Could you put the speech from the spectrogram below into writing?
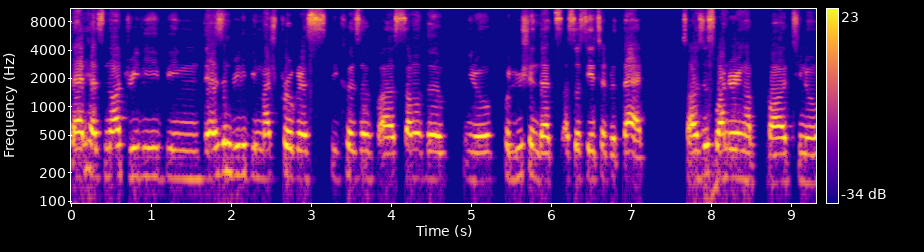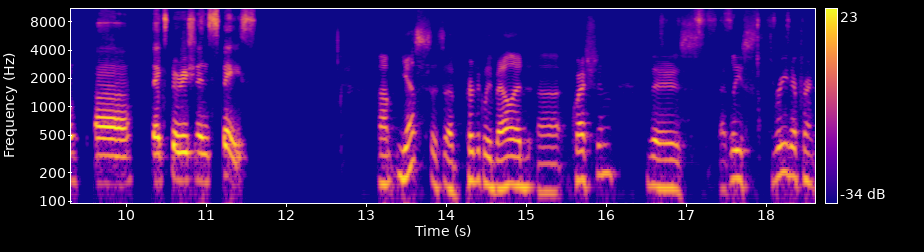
that has not really been there hasn't really been much progress because of uh, some of the you know pollution that's associated with that. So I was just wondering about you know uh, the exploration in space. Um, yes, it's a perfectly valid uh, question. There's at least three different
